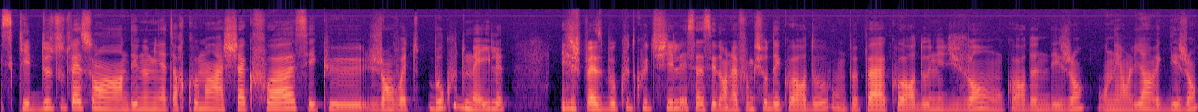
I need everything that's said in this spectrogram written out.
Ce qui est de toute façon un dénominateur commun à chaque fois, c'est que j'envoie beaucoup de mails et je passe beaucoup de coups de fil. Ça, c'est dans la fonction des coordos. On ne peut pas coordonner du vent, on coordonne des gens. On est en lien avec des gens.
